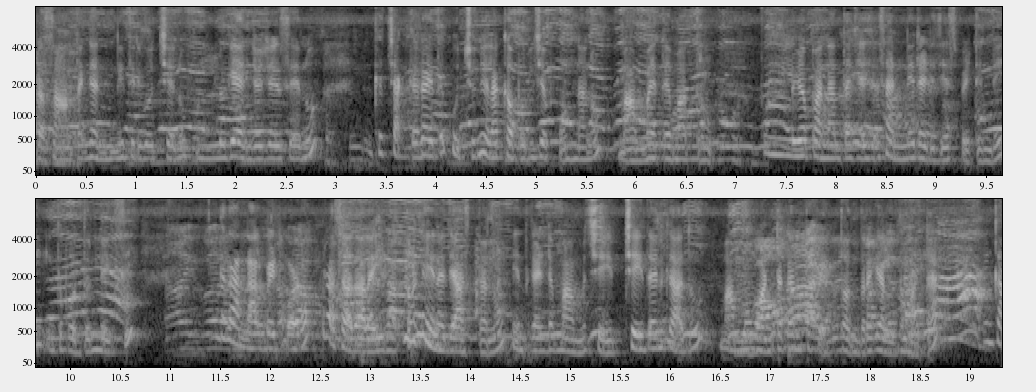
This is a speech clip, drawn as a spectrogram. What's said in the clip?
ప్రశాంతంగా అన్నీ తిరిగి వచ్చాను. ఫుల్గా ఎంజాయ్ చేశాను. ఇంకా చక్కగా అయితే కూర్చుని ఇలా కబుర్లు చెప్పుకుంటున్నాను. మా అమ్మ అయితే మాత్రం ఫుల్గా పని అంతా చేసేసి అన్నీ రెడీ చేసి పెట్టింది. ఇంకా పొద్దున్న లేచి ఇంకా అన్నాలు పెట్టుకోవడం ప్రసాదాలు అవి మాత్రం నేనే చేస్తాను. ఎందుకంటే మా అమ్మ చేయి చేయదని కాదు. మా అమ్మ వంటకంత తొందరగా వెళ్ళదన్నమాట ఇంకా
